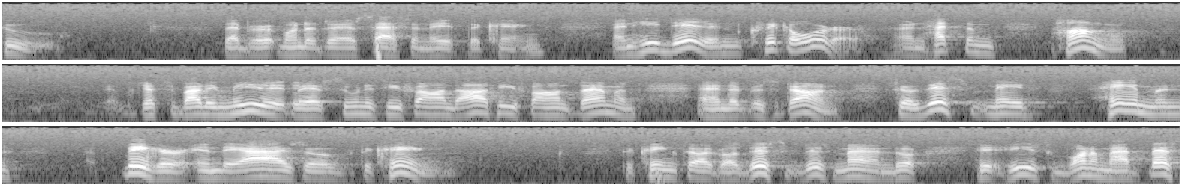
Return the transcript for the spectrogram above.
two that wanted to assassinate the king. And he did in quick order and had them hung just about immediately. As soon as he found out, he found them and, and it was done. So this made Haman bigger in the eyes of the king. The king thought, well, this, this man, look, he's one of my best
